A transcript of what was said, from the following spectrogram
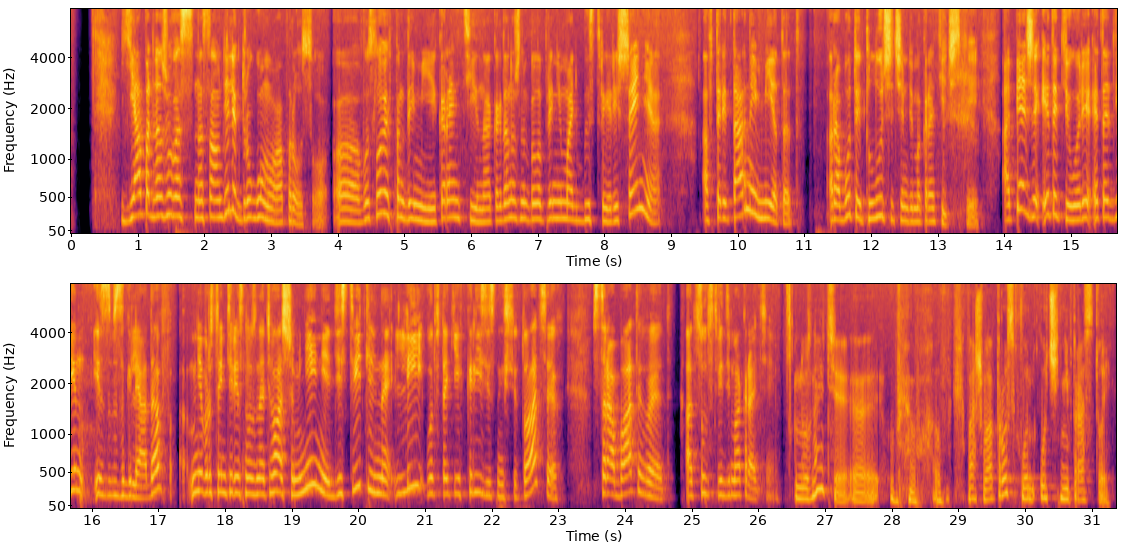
Я подвожу вас на самом деле к другому вопросу. Э, в условиях пандемии, карантина, когда нужно было принимать быстрые решения, авторитарный метод работает лучше, чем демократический. Опять же, эта теория, это один из взглядов. Мне просто интересно узнать ваше мнение, действительно ли вот в таких кризисных ситуациях срабатывает отсутствие демократии? Ну, знаете, э, ваш вопрос, он очень непростой.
